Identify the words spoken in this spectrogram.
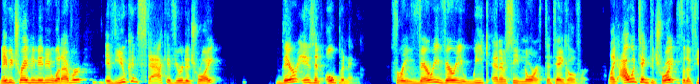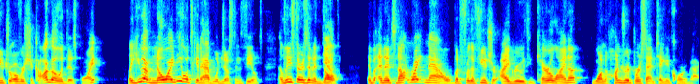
maybe trade me, maybe whatever. If you can stack, if you're Detroit, there is an opening for a very, very weak NFC North to take over. Like I would take Detroit for the future over Chicago at this point. Like you have no idea what's going to happen with Justin Fields. At least there's an adult. And it's not right now, but for the future, I agree with you. Carolina, 100% take a quarterback.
